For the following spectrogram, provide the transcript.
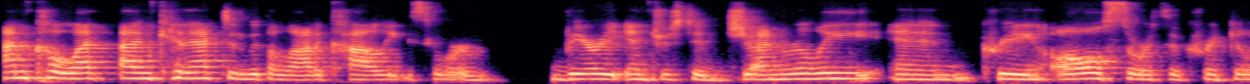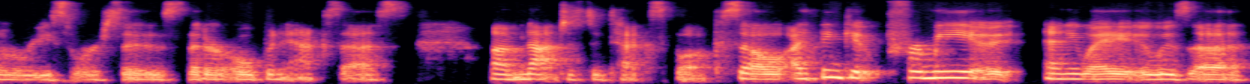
I'm collect I'm connected with a lot of colleagues who are very interested generally in creating all sorts of curricular resources that are open access um, not just a textbook. So I think it, for me, anyway, it was a,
